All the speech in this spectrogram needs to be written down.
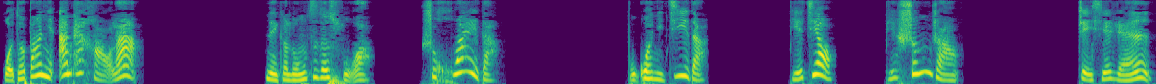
我都帮你安排好了。那个笼子的锁是坏的，不过你记得，别叫，别声张。这些人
